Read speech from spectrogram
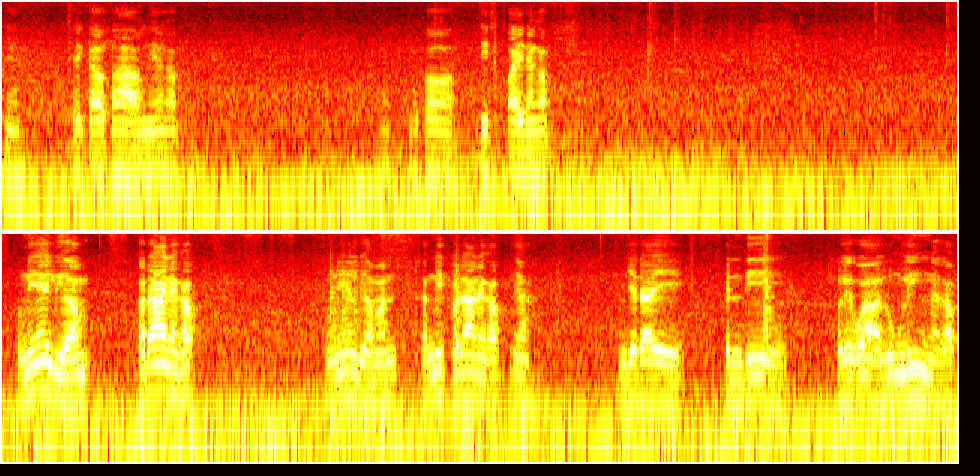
เนี่ยใช้กาวทาตรงนี้นะครับ แล้วก็ติดไปนะครับ ต รงนี้ให้เหลือก็ได้นะครับ ตรงนี้เหลือมันสักนิดก็ได้นะครับ เนี่ย มันจะได้เป็นที่เขาเรียกว่าลุงลิงนะครับ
